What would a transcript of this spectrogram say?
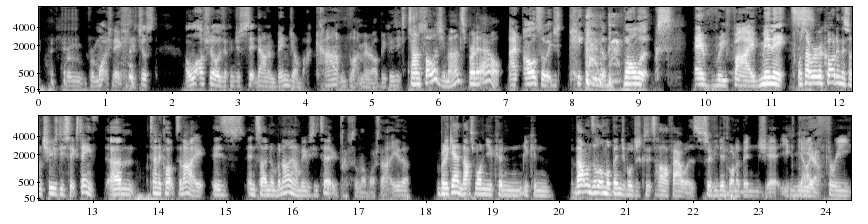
from from watching it 'cause it's just a lot of shows I can just sit down and binge on, but I can't Black Mirror because it's just anthology, man. Spread it out. and also it just kicks you in the bollocks every five minutes. What's that? We're recording this on Tuesday 16th. Um, 10 o'clock tonight is Inside Number 9 on BBC Two. I've still not watched that either. But again, that's one you can, you can, that one's a little more bingeable just because it's half hours. So if you did want to binge it, you can get Yeah. like three,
